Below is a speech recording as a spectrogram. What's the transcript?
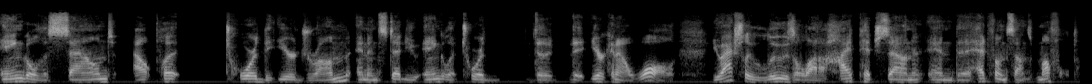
angle the sound output toward the eardrum and instead you angle it toward the, the ear canal wall, you actually lose a lot of high pitched sound and the headphone sounds muffled.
